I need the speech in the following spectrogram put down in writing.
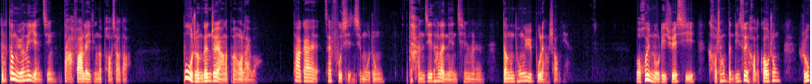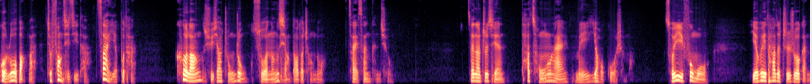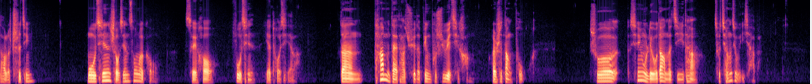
他瞪圆了眼睛，大发雷霆的咆哮道：“不准跟这样的朋友来往！”大概在父亲心目中，弹吉他的年轻人等同于不良少年。我会努力学习，考上本地最好的高中。如果落榜了，就放弃吉他，再也不弹。克朗许下种种所能想到的承诺，再三恳求。在那之前，他从来没要过什么，所以父母也为他的执着感到了吃惊。母亲首先松了口，随后父亲也妥协了。但他们带他去的并不是乐器行，而是当铺，说先用流当的吉他就将就一下吧，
